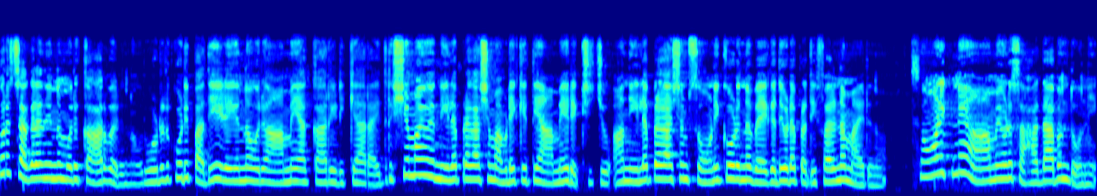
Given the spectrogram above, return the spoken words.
കുറച്ചകലെ നിന്നും ഒരു കാർ വരുന്നു. റോഡിൽ കൂടി പതിയെ ഇഴയുന്ന ഒരു ആമയെ ആ കാർ ഇടിക്കാറായി. ദൃശ്യമായ ഒരു നീലപ്രകാശം അവിടേക്കെത്തി ആമയെ രക്ഷിച്ചു. ആ നീലപ്രകാശം സോണിക്കോടുന്ന വേഗതയുടെ പ്രതിഫലനമായിരുന്നു. സോണിക്കിന് ആമയോട് സഹതാപം തോന്നി.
